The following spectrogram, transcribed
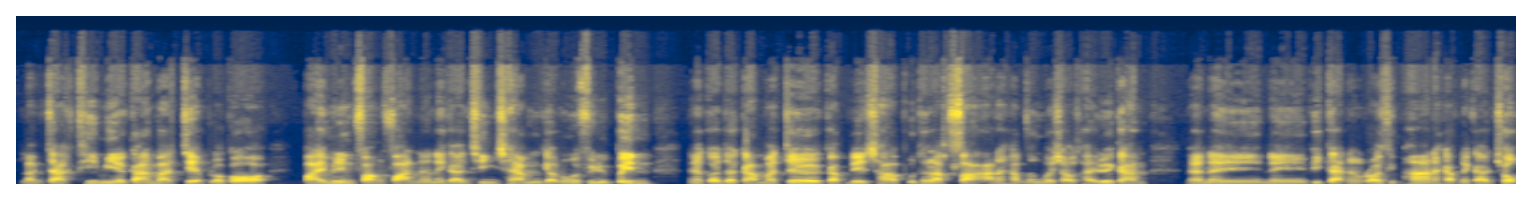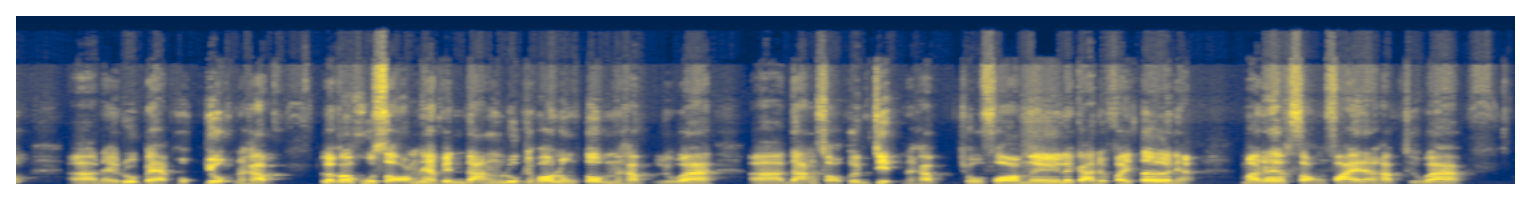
หลังจากที่มีอาการบาดเจ็บ แล้วก็ไปไม่ถึงฝั่งฝันนะในการชิงแชมป์กับนักมวยฟิลิปปินส์นะก็จะกลับมาเจอกับเดชาพุทธรักษานะครับนักมวยชาวไทยด้วยกันนะในในพิกัด 115 นะครับในการชกอ่าในรูปแบบ 6 ยกนะครับแล้วก็คู่2เนี่ยเป็นดังลูกเฉพาะลงต้มนะครับหรือว่าอ่าดังสอเพื่อนจิตนะครับโชว์ฟอร์มในรายการเดอะไฟเตอร์เนี่ยมาได้ทั้งสองไฟต์นะครับ ถือว่า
